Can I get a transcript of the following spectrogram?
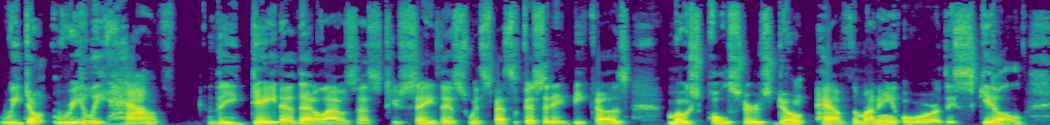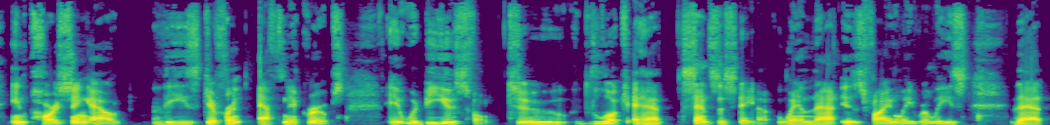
We don't really have the data that allows us to say this with specificity because most pollsters don't have the money or the skill in parsing out these different ethnic groups. It would be useful to look at census data when that is finally released that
